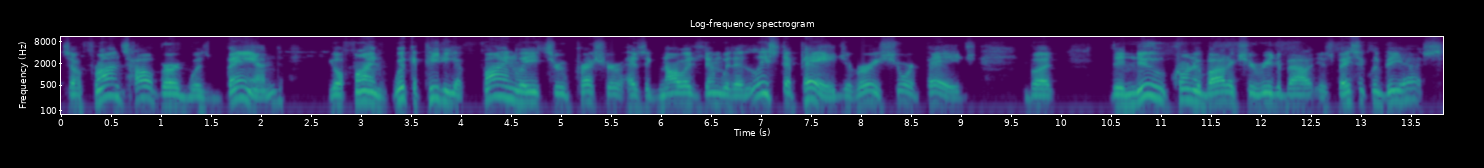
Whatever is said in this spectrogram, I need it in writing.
So Franz Halberg was banned You'll find Wikipedia finally, through pressure, has acknowledged them with at least a page, a very short page. But the new chronobotics you read about is basically BS.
